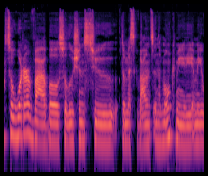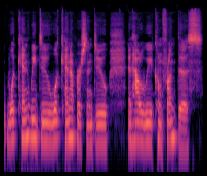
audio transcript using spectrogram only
so what are viable solutions to domestic violence in the Hmong community? I mean what can we do? What can a person do? And how do we confront this?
